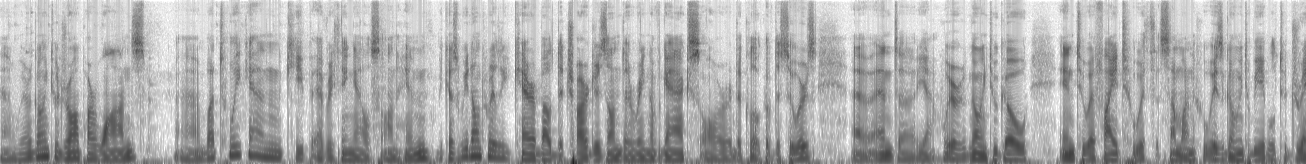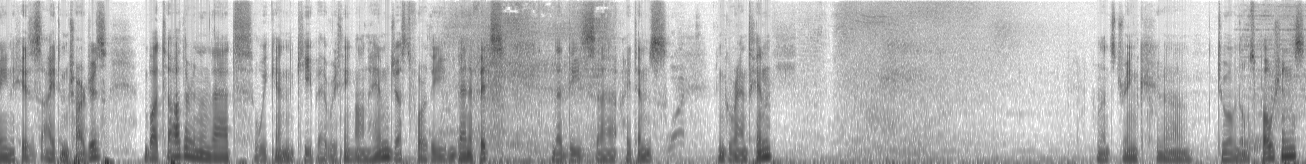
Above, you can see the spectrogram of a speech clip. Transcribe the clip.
Uh, we are going to drop our wands, uh, but we can keep everything else on him, because we don't really care about the charges on the Ring of Gax or the Cloak of the Sewers. Uh, and uh, yeah, we're going to go into a fight with someone who is going to be able to drain his item charges. But other than that, we can keep everything on him, just for the benefits that these uh, items grant him. Let's drink uh, two of those potions.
